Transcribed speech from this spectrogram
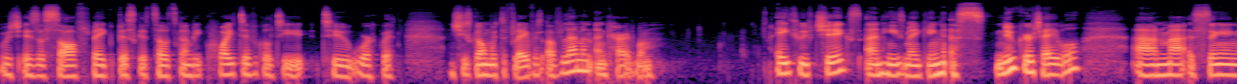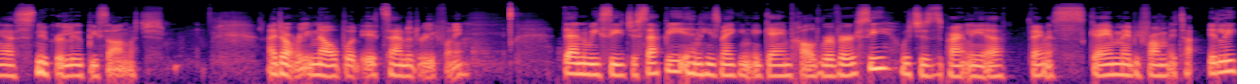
which is a soft baked biscuit. So it's going to be quite difficult to, to work with. And she's going with the flavours of lemon and cardamom. Eighth, we've Chigs, and he's making a snooker table. And Matt is singing a snooker loopy song, which I don't really know, but it sounded really funny. Then we see Giuseppe, and he's making a game called Reversi, which is apparently a famous game, maybe from Ita- Italy,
